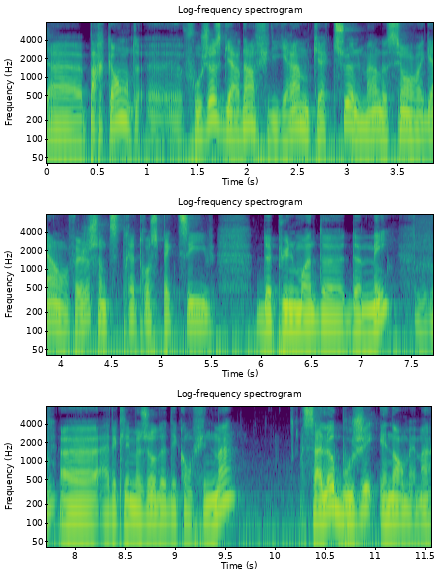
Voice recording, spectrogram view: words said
Euh, par contre, il faut juste garder en filigrane qu'actuellement, si on regarde, on fait juste une petite rétrospective depuis le mois de, de mai, Mhm. euh, avec les mesures de déconfinement, ça l'a bougé énormément.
